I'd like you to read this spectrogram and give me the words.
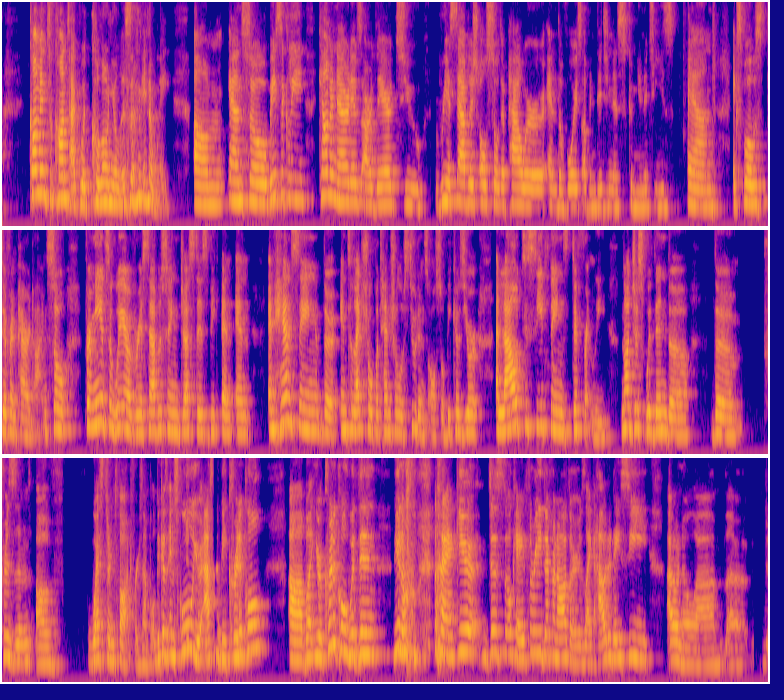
come into contact with colonialism in a way um, and so basically counter narratives are there to reestablish also the power and the voice of indigenous communities and expose different paradigms. So for me, it's a way of reestablishing justice be- and and enhancing the intellectual potential of students also because you're allowed to see things differently, not just within the the prisms of Western thought, for example. Because in school, you're asked to be critical, uh, but you're critical within you know, like you're just okay, three different authors. Like, how do they see? I don't know. Um, uh,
